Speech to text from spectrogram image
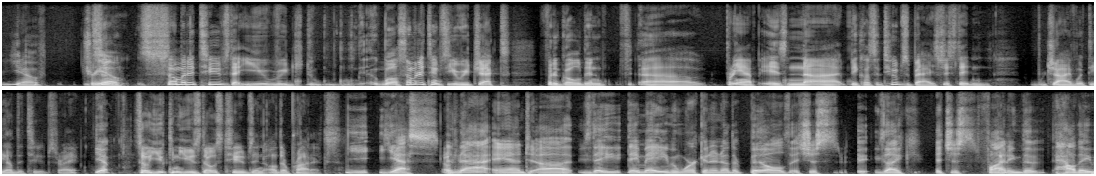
you know, trio. So some of the tubes that you re- well, some of the tubes you reject for the golden uh, preamp is not because the tube's bad. It just didn't jive with the other tubes, right? yep. So you can use those tubes in other products. Y- yes, and that, and uh, they they may even work in another build. It's just like it's just finding the how they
